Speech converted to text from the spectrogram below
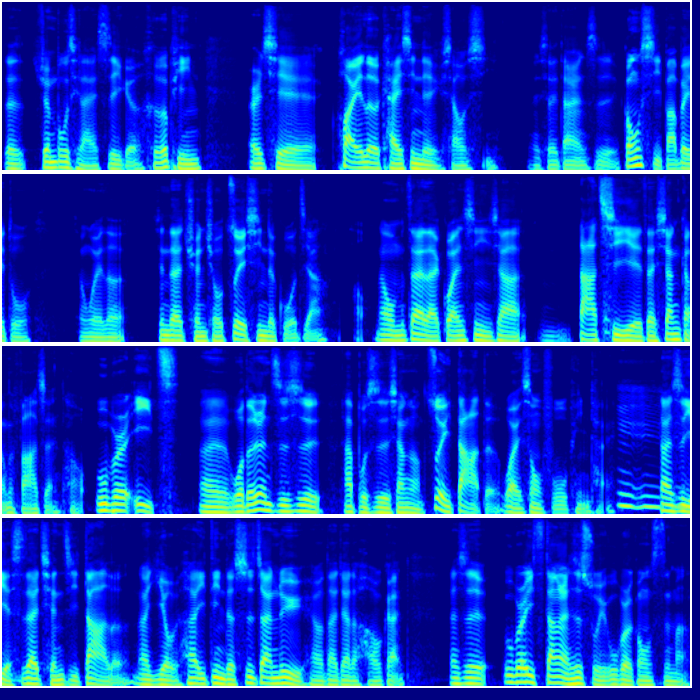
这宣布起来是一个和平而且快乐开心的一个消息。所以当然是恭喜巴贝多成为了现在全球最新的国家。好，那我们再来关心一下，嗯，大企业在香港的发展。好，Uber Eats，呃，我的认知是它不是香港最大的外送服务平台，嗯嗯，但是也是在前几大了。那有它一定的市占率，还有大家的好感。但是 Uber Eats 当然是属于 Uber 公司嘛，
